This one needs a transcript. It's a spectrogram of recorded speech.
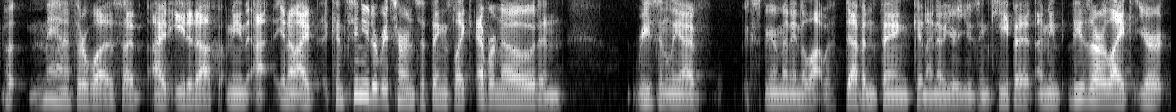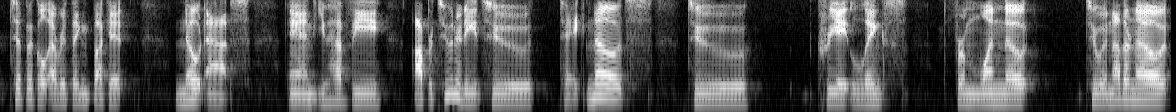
but man, if there was, I'd I'd eat it up. I mean, I, you know, I continue to return to things like Evernote, and recently I've experimenting a lot with DEVONthink, and I know you're using Keep-it. I mean, these are like your typical everything bucket note apps, and you have the opportunity to take notes, to create links from one note to another note,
